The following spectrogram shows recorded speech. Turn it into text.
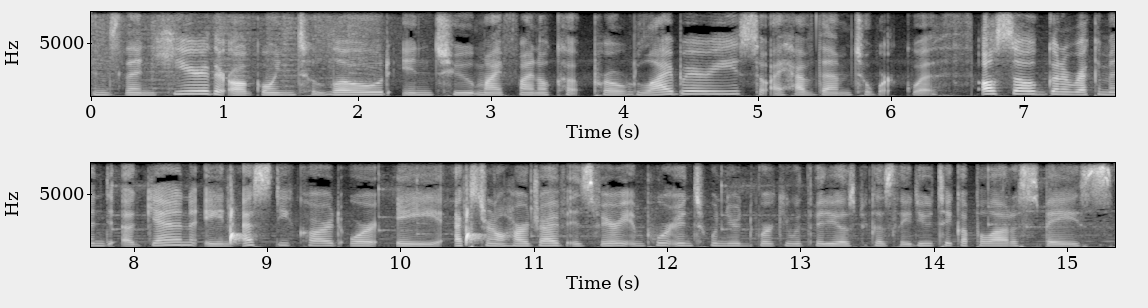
And then here they're all going to load into my Final Cut Pro library so I have them to work with. Also to recommend again an SD card or a external hard drive is very important when you're working with videos because they do take up a lot of space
